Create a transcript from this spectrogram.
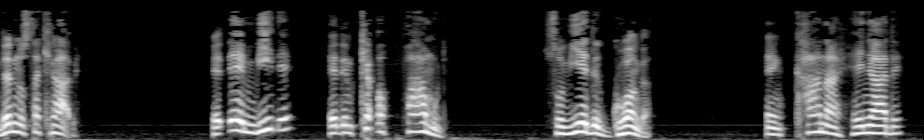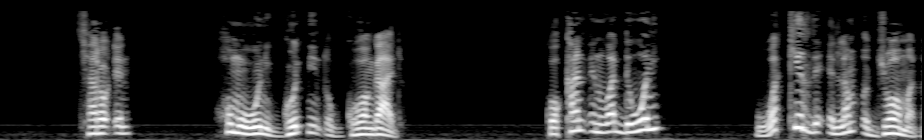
nden no sakiraaɓe. E ɗe mbiɗe eɗen keɓa faamude. So wiyeede goonga en kaana heñaade caroɗen homo woni gonɗinɗo goongaajo. Ko kanɗen wadde woni wakkirde e lamɗo jooman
